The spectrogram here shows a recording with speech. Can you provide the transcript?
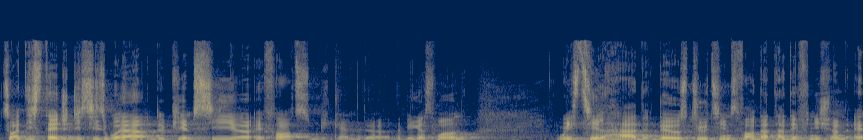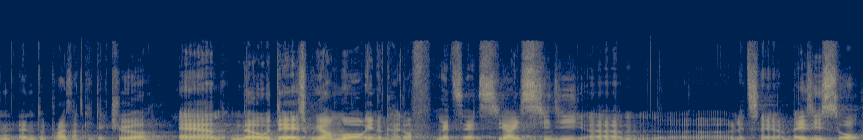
So at this stage, this is where the PMC uh, efforts became the, the biggest one. We still had those two teams for data definition and enterprise architecture, and nowadays we are more in a kind of, let's say, CI/CD, um, uh, let's say, uh, basis. So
